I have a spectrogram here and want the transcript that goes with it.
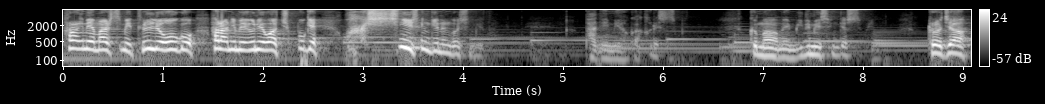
하나님의 말씀이 들려오고 하나님의 은혜와 축복에 확신이 생기는 것입니다. 바디메오가 그랬습니다. 그 마음에 믿음이 생겼습니다. 그러자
